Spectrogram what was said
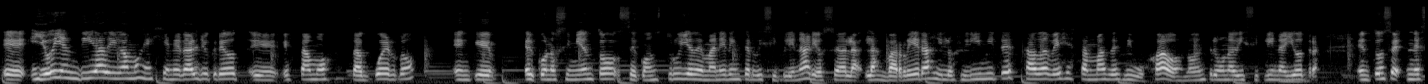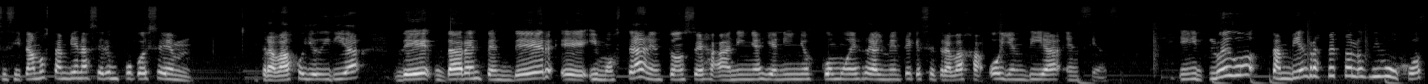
Eh, y hoy en día, digamos, en general, yo creo eh, estamos de acuerdo en que el conocimiento se construye de manera interdisciplinaria, o sea, las barreras y los límites cada vez están más desdibujados, ¿no? Entre una disciplina y otra. Entonces, necesitamos también hacer un poco ese trabajo, yo diría, de dar a entender eh, y mostrar entonces a niñas y a niños cómo es realmente que se trabaja hoy en día en ciencia. Y luego, también respecto a los dibujos,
